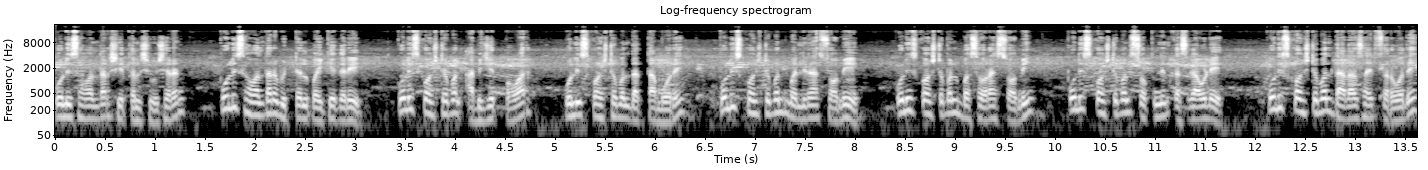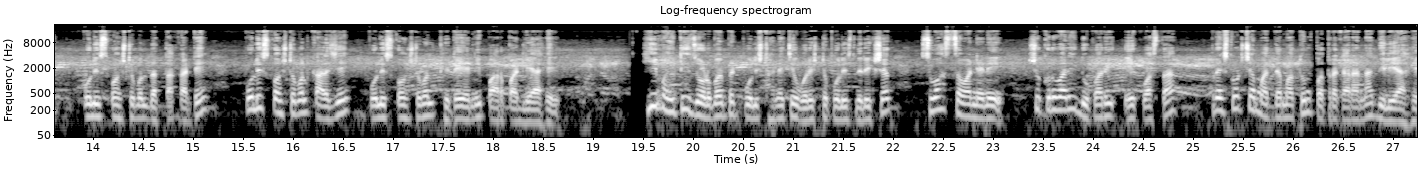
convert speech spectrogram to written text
पोलीस हवालदार शीतल शिवशरण पोलीस हवालदार Vitthal Paikekare police constable Abhijit Pawar police constable Datta More police constable Mallinath Swami police constable Basavraj Swami police constable Swapnil Kasgawade police constable Dadasaheb Sarvade police constable Datta Kate police constable Kalje police constable Thite यांनी पार पाडली आहे. ही माहिती जोडबापेठ पोलीस ठाण्याचे वरिष्ठ पोलीस निरीक्षक सुहास चव्हाण यांनी शुक्रवारी दुपारी एक वाजता प्रेसनोटच्या माध्यमातून पत्रकारांना दिली आहे.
